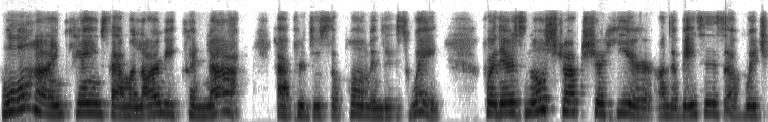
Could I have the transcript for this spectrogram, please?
Wollheim claims that Mallarmé could not have produced a poem in this way, for there's no structure here on the basis of which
